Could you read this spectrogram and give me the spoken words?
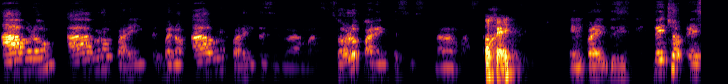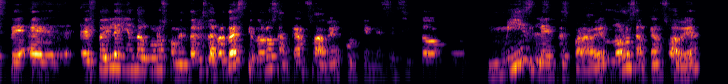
abro, abro paréntesis, bueno, abro paréntesis nada más, solo paréntesis, nada más. Ok. El, paréntesis. De hecho, este, eh, estoy leyendo algunos comentarios, la verdad es que no los alcanzo a ver porque necesito mis lentes para ver, no los alcanzo a ver,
